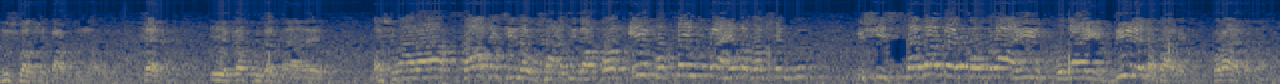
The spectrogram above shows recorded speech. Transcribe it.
نشوش کابت اللہ ہو ہوگا خیر، یہ گپ گزر میں آئے مشورہ صادقی نوشادی کا اور ایک ہفتے ہی عمر ہے مذہب سے کسی سدا میں گمراہی، خدائی دیر نفارے قرآن نفارے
